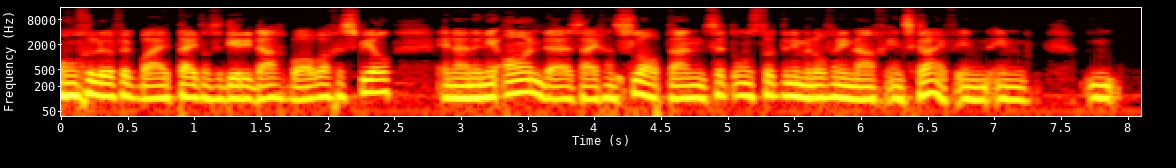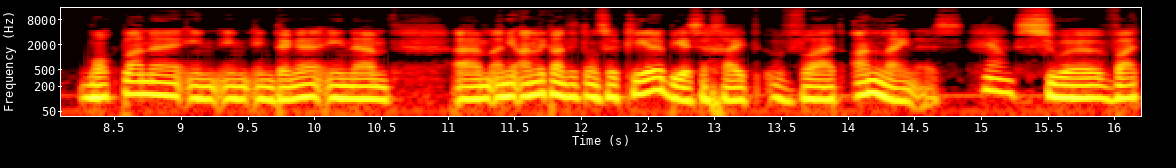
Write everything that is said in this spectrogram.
ongelooflik baie tyd. Ons het hierdie dag baba gespeel en dan in die aande as hy gaan slaap dan sit ons tot in die middel van die nag en skryf en en maak planne en en en dinge en ehm um, ehm um, aan die ander kant het ons 'n klere besigheid wat aanlyn is. Ja. So wat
